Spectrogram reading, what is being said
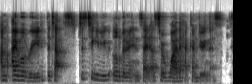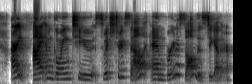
um, I will read the text just to give you a little bit of an insight as to why the heck I'm doing this. All right, I am going to switch to Excel and we're going to solve this together.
